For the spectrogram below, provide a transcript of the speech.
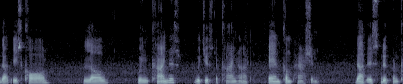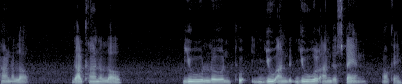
that is called love with kindness, which is the kind heart, and compassion. That is different kind of love. That kind of love, you learn to you and you will understand. Okay,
